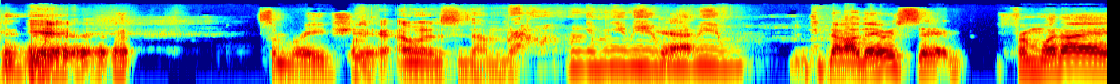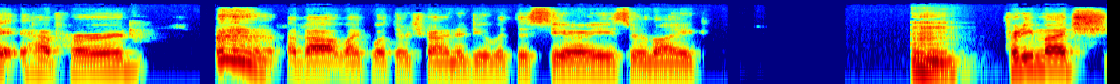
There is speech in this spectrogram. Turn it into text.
Yeah. Some rave shit. Like, I want to see some. Yeah. No, they were saying from what I have heard about like what they're trying to do with this series, or like Mhm. pretty much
